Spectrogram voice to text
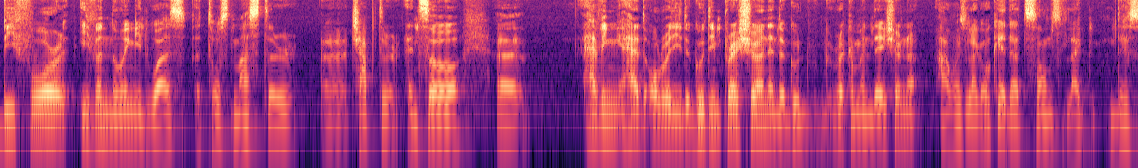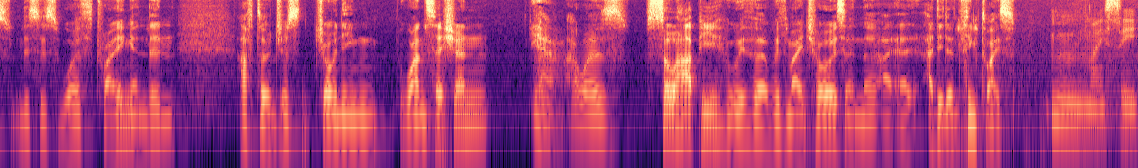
before even knowing it was a Toastmaster uh, chapter. And so, uh, having had already the good impression and the good recommendation, I was like, okay, that sounds like this. This is worth trying. And then, after just joining one session, yeah, I was so happy with uh, with my choice, and uh, I, I didn't think twice. Mm, I see.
